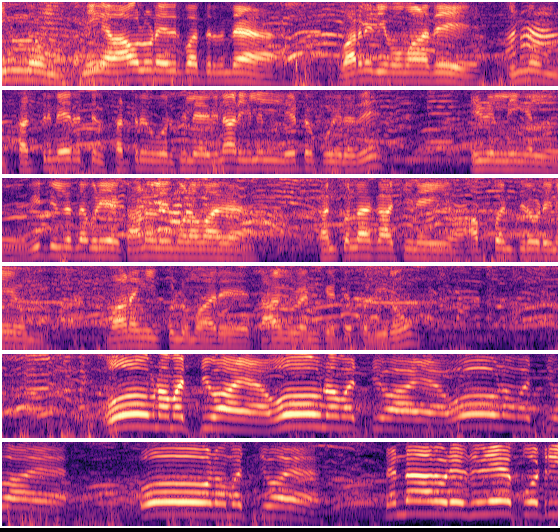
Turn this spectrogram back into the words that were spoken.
இன்னும் நீங்கள் ஆவலோடு எதிர்பார்த்திருந்த வரணி தீபமானது இன்னும் சற்று நேரத்தில் சற்று ஒரு சில வினாடிகளில் ஏற்றப் போகிறது. இதில் நீங்கள் வீட்டில் இருந்தபடியே காணொளி மூலமாக கண்கொள்ளா காட்சியினையும் அப்பன் திருவடினையும் வணங்கி கொள்ளுமாறு தாங்களுடன் கேட்டுக்கொள்கிறோம். ஓம் நமச்சிவாய ஓம் நமச்சிவாய ஓம் நமச்சிவாய ஓம் நமச்சிவாய. தென்னாருடைய சிவனே போற்றி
